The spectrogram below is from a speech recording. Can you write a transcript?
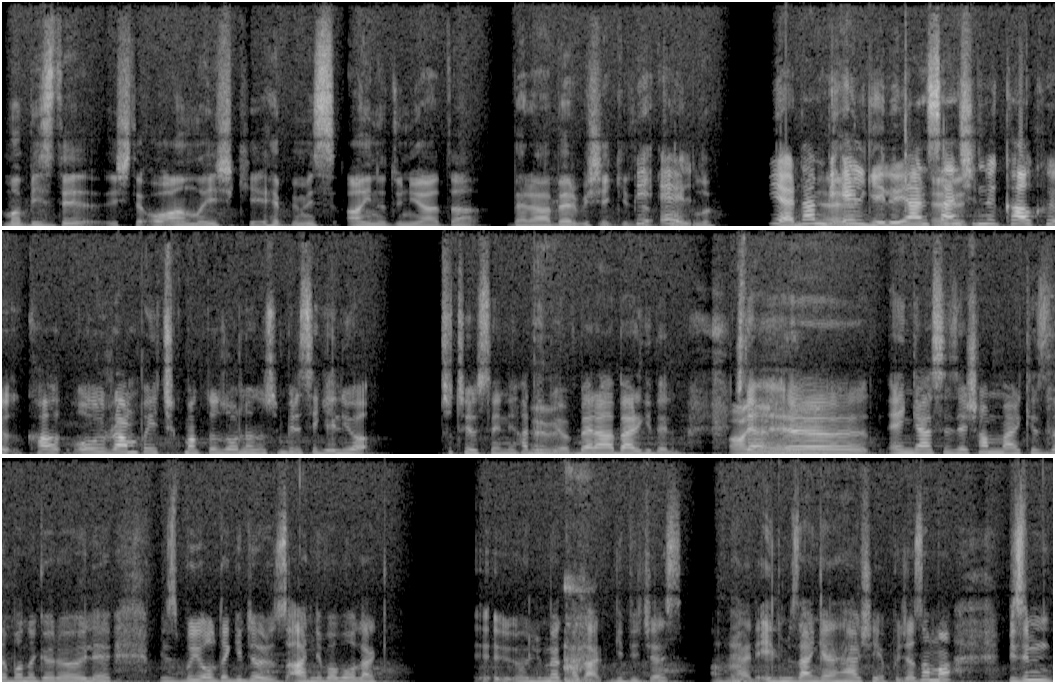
Ama bizde işte o anlayış ki hepimiz aynı dünyada beraber bir şekilde Bir el. toplu. Bir yerden bir Evet. el geliyor. Yani sen Evet. şimdi kalkıyor, kalk, o rampaya çıkmakta zorlanıyorsun. Birisi geliyor tutuyor seni. Hadi Evet. diyor beraber gidelim. İşte Aynen öyle. e, engelsiz yaşam merkezi de bana göre öyle. Biz bu yolda gidiyoruz. Anne baba olarak e, ölüme kadar gideceğiz. Yani elimizden gelen her şeyi yapacağız ama bizim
